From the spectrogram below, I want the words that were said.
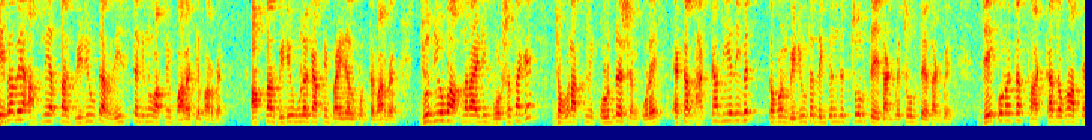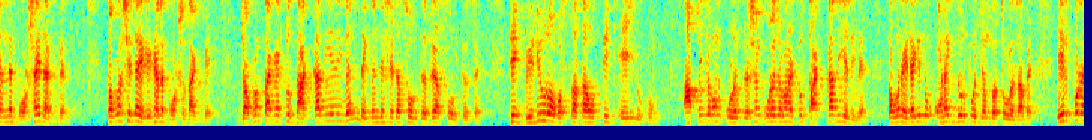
এইভাবে আপনি আপনার ভিডিওটার রিচটা কিন্তু আপনি বাড়াইতে পারবেন। আপনার ভিডিওগুলোকে আপনি ভাইরাল করতে পারবেন। যদিও বা আপনার আইডি বসে থাকে, যখন আপনি কোলাবরেশন করে একটা ধাক্কা দিয়ে দিবেন, তখন ভিডিওটা দেখবেন যে চলতেই থাকবে চলতেই থাকবে। যে কোনো একটা সাক্কা যখন আপনি এমনি বসাই রাখবেন, তখন সেটা এখানে বসে থাকবে। যখন তাকে একটু ধাক্কা দিয়ে দিবেন, দেখবেন যে সেটা চলতেছে আর চলতেছে। ঠিক ভিডিওর অবস্থাটাও ঠিক এই রকম আপনি যখন কোলাবরেশন করে যখন একটু ধাক্কা দিয়ে দিবেন, তখন এটা কিন্তু অনেক দূর পর্যন্ত চলে যাবে। এরপরে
